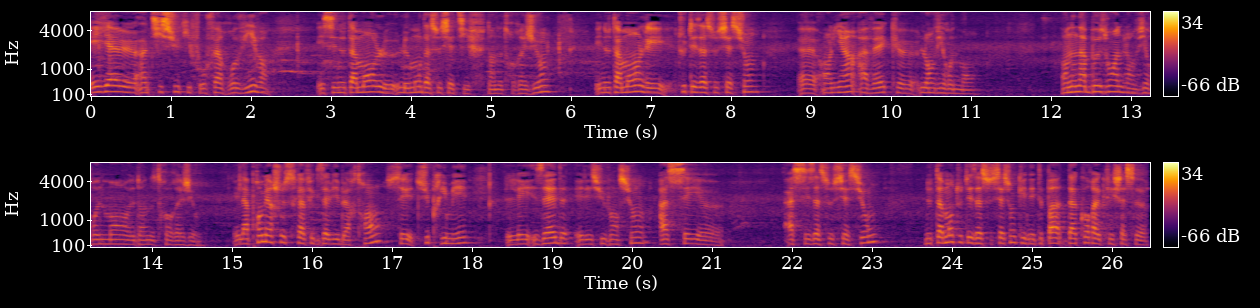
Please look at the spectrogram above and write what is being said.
Et il y a euh, un tissu qu'il faut faire revivre, et c'est notamment le, monde associatif dans notre région, et notamment toutes les associations euh, en lien avec euh, l'environnement. On en a besoin de l'environnement dans notre région. Et la première chose qu'a fait Xavier Bertrand, c'est de supprimer les aides et les subventions à ces, euh, à ces associations notamment toutes les associations qui n'étaient pas d'accord avec les chasseurs,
